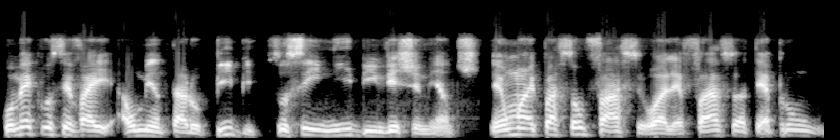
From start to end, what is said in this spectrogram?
Como é que você vai aumentar o PIB se você inibe investimentos? É uma equação fácil, olha, é fácil até para um,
